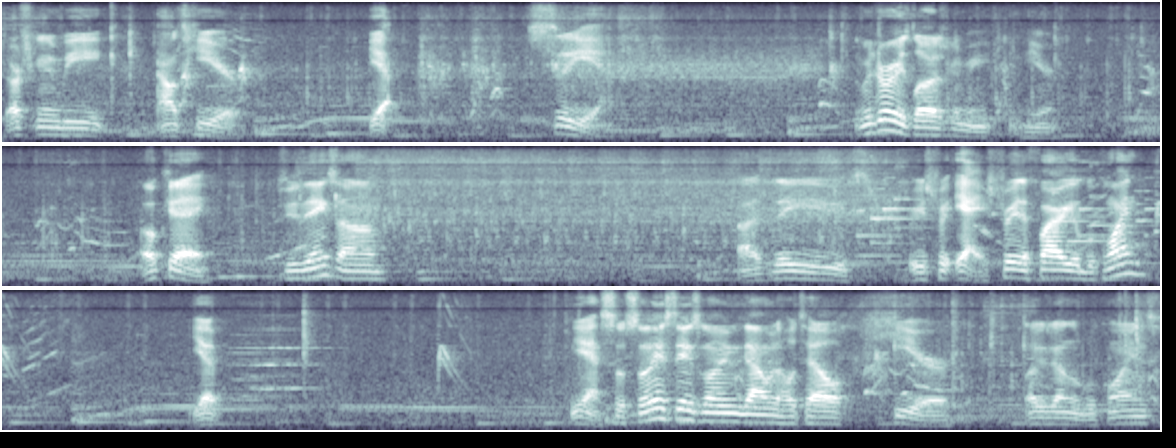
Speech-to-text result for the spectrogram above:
They're actually going to be out here. Yeah. So yeah. The majority of levels are going to be in here. Okay. Two things. Um. Uh, they use, yeah, straight the fire, you blue coin. Yep. Yeah, so of these things going down with the hotel here. Like down the blue coins.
